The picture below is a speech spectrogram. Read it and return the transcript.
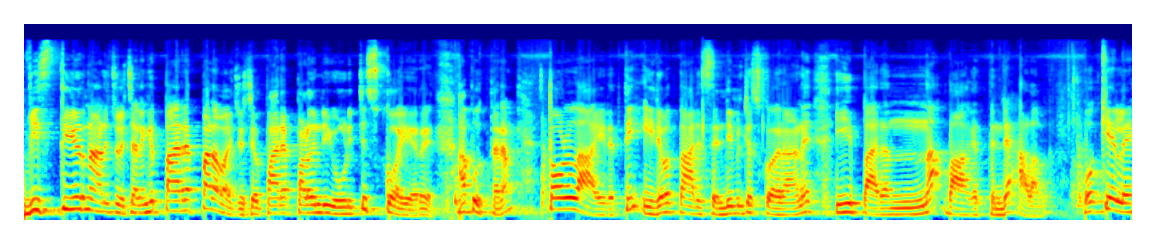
വിസ്തീർണമാണ് ചോദിച്ചത്. അല്ലെങ്കിൽ പരപ്പളവാണ് ചോദിച്ചത്. പരപ്പളവിന്റെ യൂണിറ്റ് സ്ക്വയർ അപ്പോൾ ഉത്തരം തൊള്ളായിരത്തി ഇരുപത്തിനാല് സെന്റിമീറ്റർ സ്ക്വയർ ആണ് ഈ പരന്ന ഭാഗത്തിന്റെ അളവ്. ഓക്കെ അല്ലേ?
